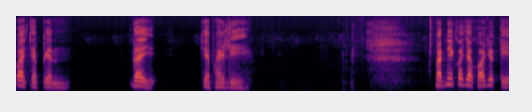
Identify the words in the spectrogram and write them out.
ว่าจะเป็นได้แก่ภัยรี บัดนี้ก็จะขอยุติ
